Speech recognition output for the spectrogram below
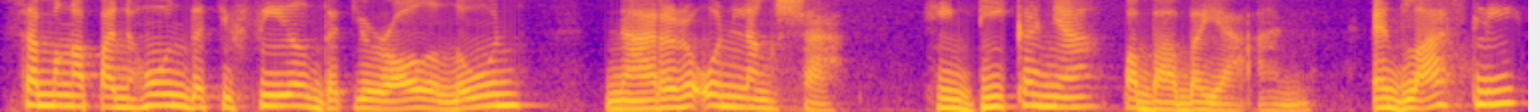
Sa mga panahon that you feel that you're all alone, nararoon lang siya. Hindi ka niya pababayaan. And lastly,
